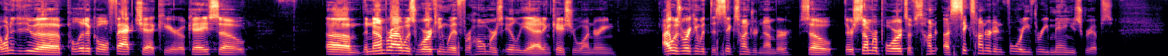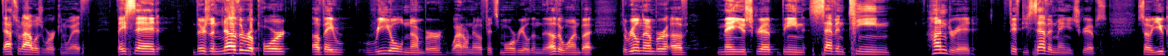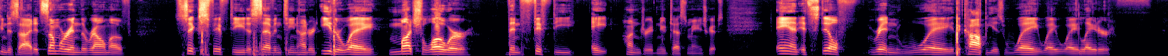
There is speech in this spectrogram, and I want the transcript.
I wanted to do a political fact check here, okay? So, um, the number I was working with for Homer's Iliad, in case you're wondering, I was working with the 600 number. So, there's some reports of uh, 643 manuscripts. That's what I was working with. They said there's another report of a real number. Well, I don't know if it's more real than the other one, but the real number of manuscript being 1,757 manuscripts. So you can decide. It's somewhere in the realm of 650 to 1,700. Either way, much lower than 5,800 New Testament manuscripts. And it's still written way, the copy is way, way, way later,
